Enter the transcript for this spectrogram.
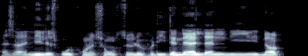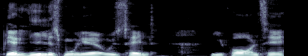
altså en lille smule pronationsstøtte, fordi den alt andet lige nok bliver en lille smule mere udtalt i forhold til,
